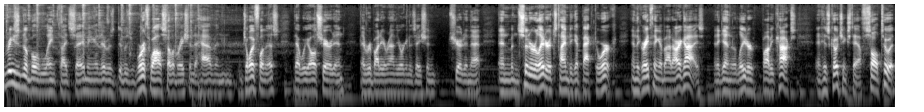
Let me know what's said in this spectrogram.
reasonable length, I'd say. I mean, there was it was worthwhile celebration to have and joyfulness that we all shared in. Everybody around the organization shared in that. And sooner or later, it's time to get back to work. And the great thing about our guys, and again, the leader Bobby Cox and his coaching staff saw to it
